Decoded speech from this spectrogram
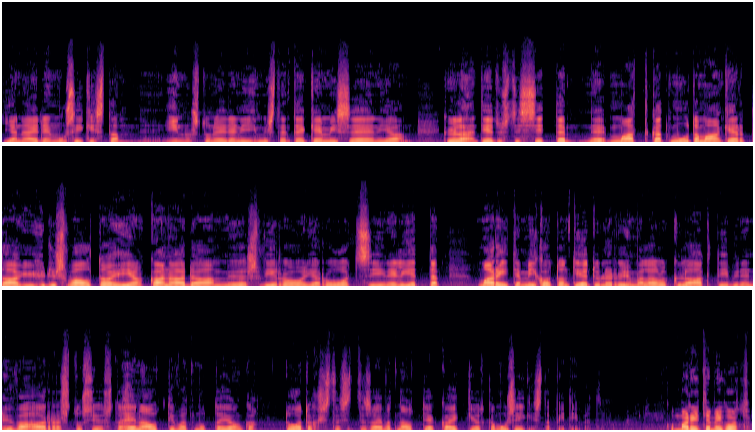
ja näiden musiikista innostuneiden ihmisten tekemiseen. Ja kyllähän tietysti sitten ne matkat muutamaan kertaa Yhdysvaltoihin ja Kanadaan, myös Viroon ja Ruotsiin. Eli että Marit ja Mikot on tietylle ryhmällä ollut kyllä aktiivinen hyvä harrastus, josta he nauttivat, mutta jonka tuotoksista sitten saivat nauttia kaikki, jotka musiikista pitivät. Kun Marit ja Mikot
